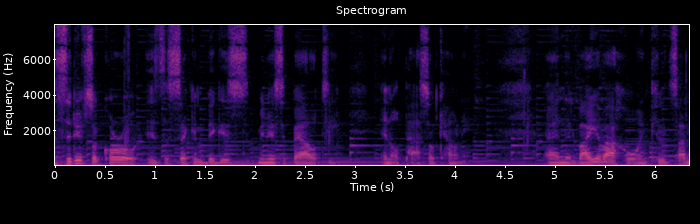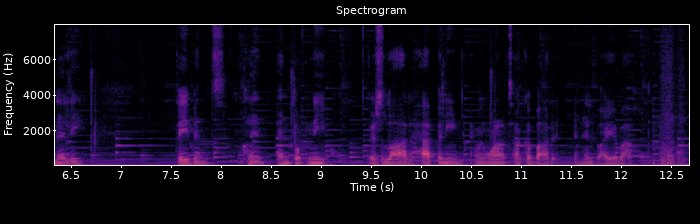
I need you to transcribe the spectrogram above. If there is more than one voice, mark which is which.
Speaker 1: The city of Socorro is the second biggest municipality in El Paso County, and El Valle Bajo includes San Eli, Fabens, Clint, and Tornillo. There's a lot happening, and we want to talk about it in El Valle Bajo.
